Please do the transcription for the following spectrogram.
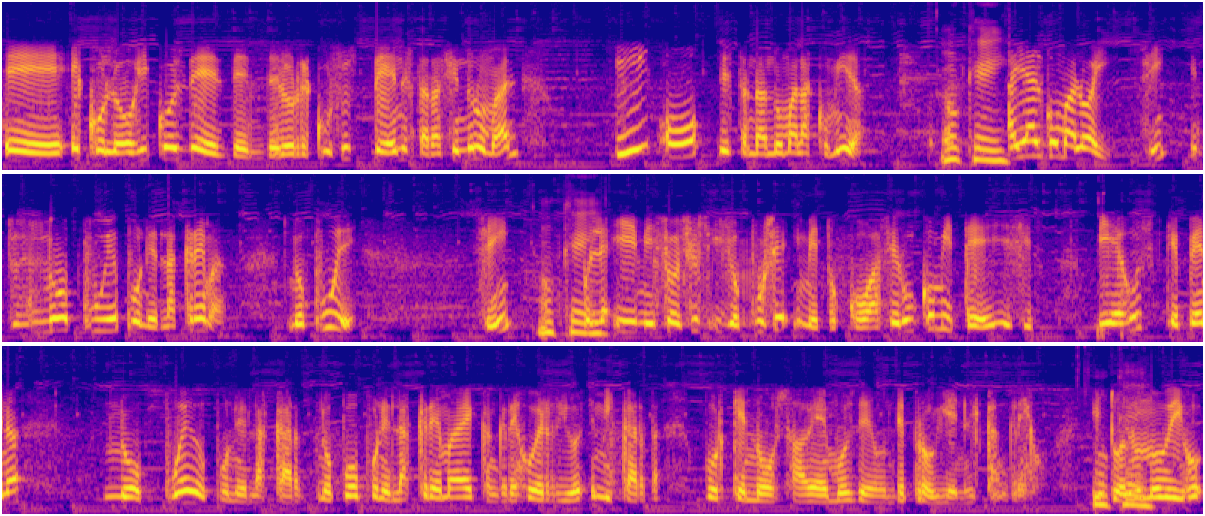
eh, ecológicos de, de- de los recursos, deben estar haciéndolo mal y o le están dando mala comida. Ok. Hay algo malo ahí, ¿sí? Entonces no pude poner la crema, no pude, ¿sí? Ok. Pues y mis socios y yo puse y me tocó hacer un comité y decir, viejos, qué pena, no puedo poner la carta, no puedo poner la crema de cangrejo de río en mi carta porque no sabemos de dónde proviene el cangrejo. Y todo el mundo dijo,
